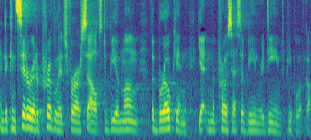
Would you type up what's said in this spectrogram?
and to consider it a privilege for ourselves to be among the broken, yet in the process of being redeemed people of God.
